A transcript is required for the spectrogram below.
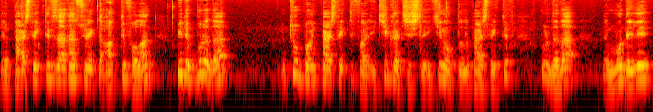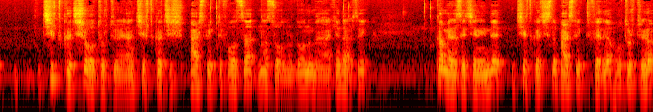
Ee, perspektif zaten sürekli aktif olan. Bir de burada two point perspektif var. İki kaçışlı, iki noktalı perspektif. Burada da e, modeli çift kaçışa oturtuyor. Yani çift kaçış perspektif olsa nasıl olurdu onu merak edersek kamera seçeneğinde çift kaçışlı perspektife de oturtuyor.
